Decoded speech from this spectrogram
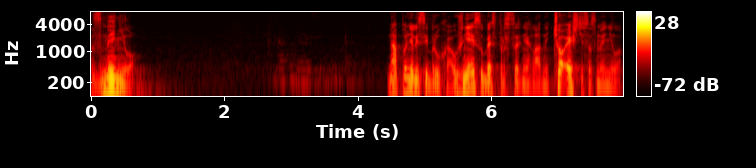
zmenilo? Naplnili si brúcha. Už nie sú bezprostredne hladní. Čo ešte sa zmenilo?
